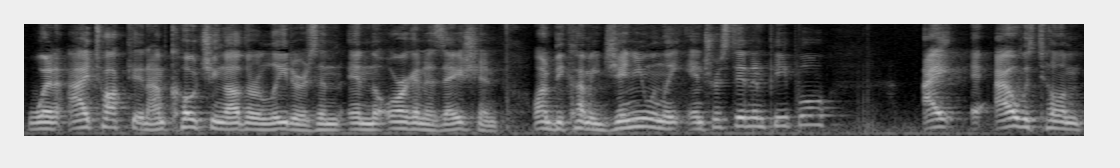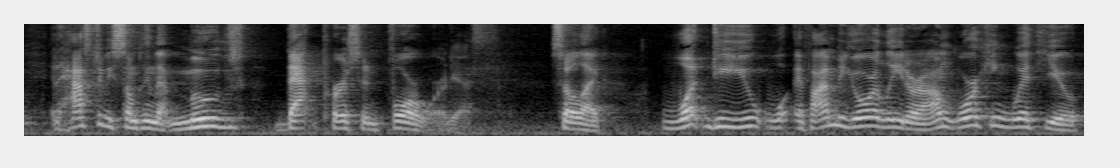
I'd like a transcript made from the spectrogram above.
when I talk to and I'm coaching other leaders in, in the organization on becoming genuinely interested in people, I I always tell them it has to be something that moves that person forward. Yes. So like, what do you? If I'm your leader, I'm working with you.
